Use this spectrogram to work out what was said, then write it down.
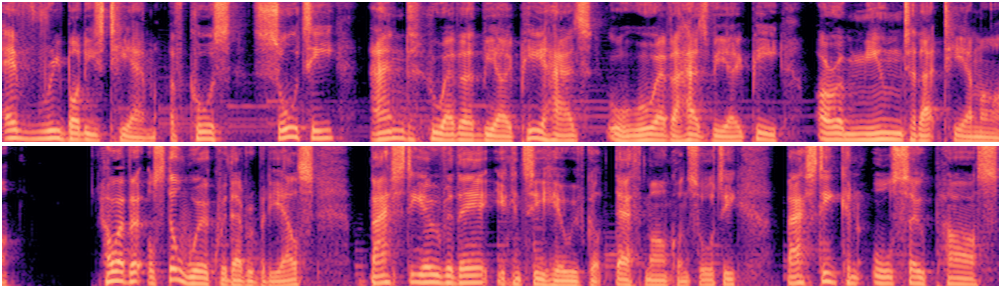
everybody's TM. Of course, Sortie and whoever VIP has, or whoever has VIP, are immune to that TMR. However, it'll still work with everybody else. Basti over there, you can see here we've got Death Mark on Sortie. Basti can also pass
